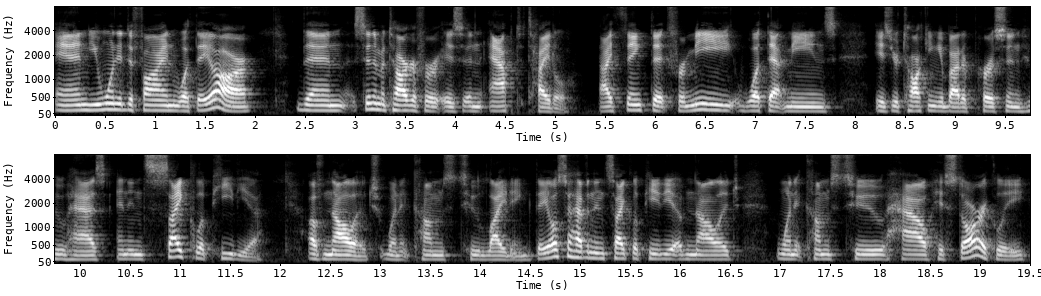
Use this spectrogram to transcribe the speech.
and you want to define what they are, then cinematographer is an apt title. I think that for me, what that means is you're talking about a person who has an encyclopedia of knowledge when it comes to lighting. They also have an encyclopedia of knowledge when it comes to how historically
